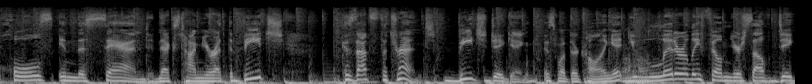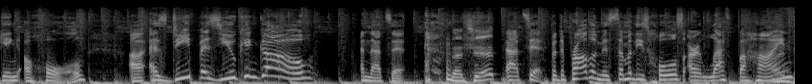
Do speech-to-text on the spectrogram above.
holes in the sand next time you're at the beach because that's the trend. Beach digging is what they're calling it. You literally film yourself digging a hole uh, as deep as you can go, and that's it. That's it. That's it. But the problem is some of these holes are left behind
